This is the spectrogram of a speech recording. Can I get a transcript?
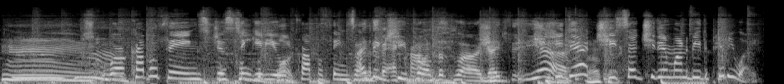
Hmm. Well, a couple things just to give the you a couple things on I the think she pulled the plug. I th- yeah. She did. Okay. She said she didn't want to be the pity wife.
